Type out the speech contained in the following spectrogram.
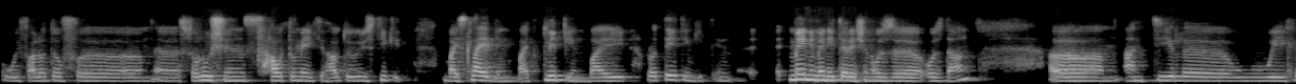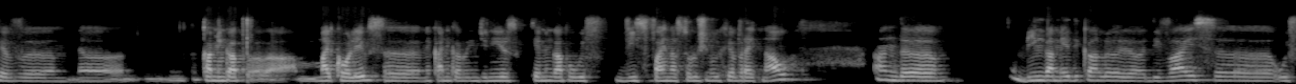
with a lot of uh, uh, solutions, how to make it, how to stick it by sliding, by clipping, by rotating it. In many, many iterations was, was done. Um, until uh, we have um, uh, coming up, uh, my colleagues, mechanical engineers, coming up with this final solution we have right now. And being a medical device with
